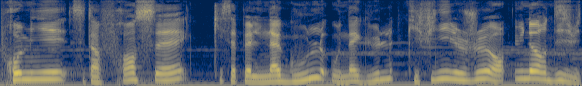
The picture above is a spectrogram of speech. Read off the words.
premier, c'est un Français qui s'appelle Nagoul ou Nagul, qui finit le jeu en 1h18.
